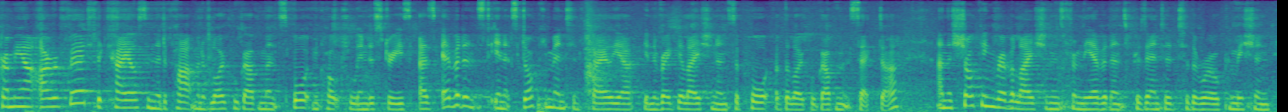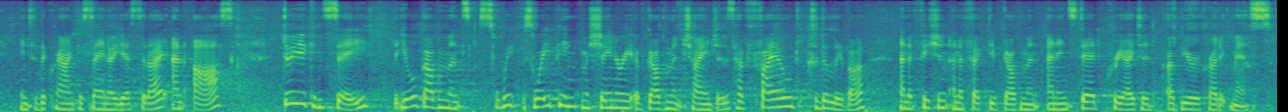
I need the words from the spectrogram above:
Premier, I refer to the chaos in the Department of Local Government, Sport and Cultural Industries as evidenced in its documented failure in the regulation and support of the local government sector and the shocking revelations from the evidence presented to the Royal Commission into the Crown Casino yesterday and ask, do you concede that your government's sweep, sweeping machinery of government changes have failed to deliver an efficient and effective government and instead created a bureaucratic mess?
